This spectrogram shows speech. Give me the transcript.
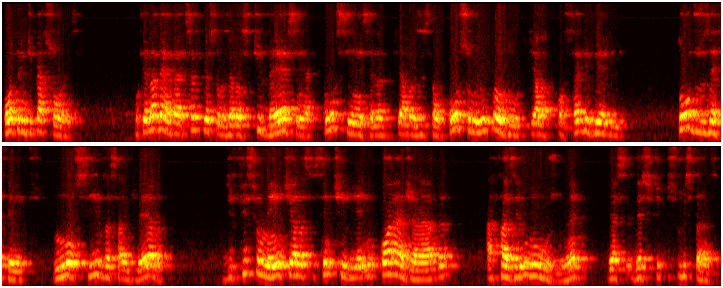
contraindicações. Porque, na verdade, se as pessoas elas tivessem a consciência né, que elas estão consumindo um produto, que ela consegue ver ali todos os efeitos nocivos à saúde dela, dificilmente ela se sentiria encorajada a fazer o uso né, desse, desse tipo de substância.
